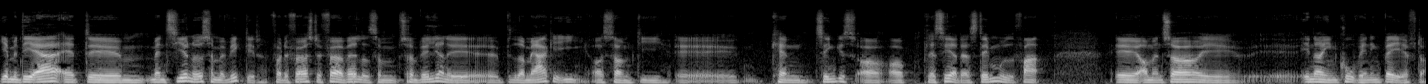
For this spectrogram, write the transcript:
Jamen det er, at øh, man siger noget, som er vigtigt for det første før valget, som, som vælgerne øh, bider mærke i, og som de øh, kan tænkes at, at placere deres stemme ud fra, øh, og man så øh, ender i en kovending bagefter.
